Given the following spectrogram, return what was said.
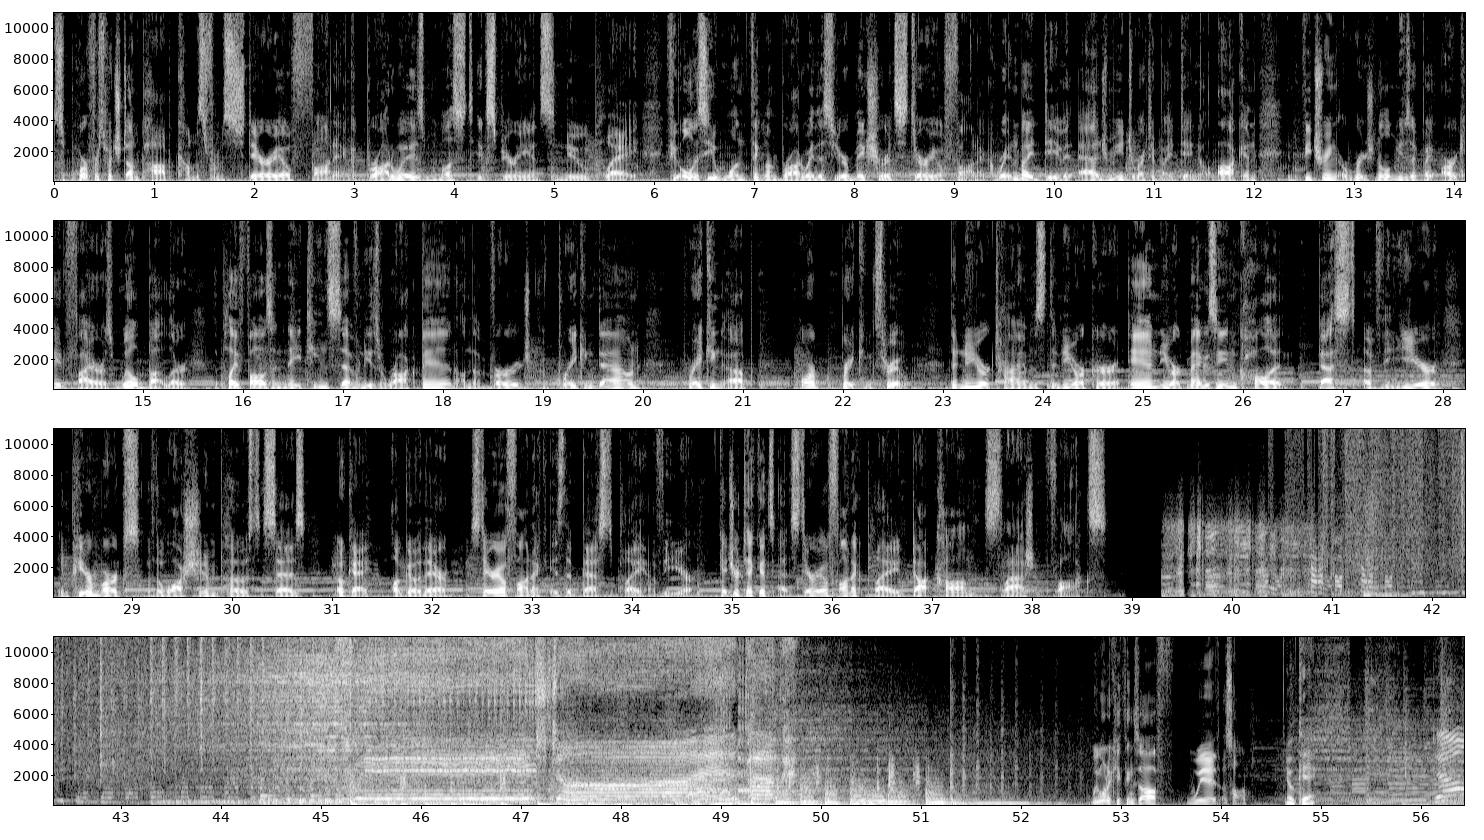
Support for Switched on Pop comes from Stereophonic, Broadway's must experience new play. If you only see one thing on Broadway this year, make sure it's Stereophonic, written by David Adjmi, directed by Daniel Aukin, and featuring original music by Arcade Fire's Will Butler. The play follows a 1970s rock band on the verge of breaking down, breaking up, or breaking through. The New York Times, The New Yorker, and New York Magazine call it best of the year. And Peter Marks of the Washington Post says, okay, I'll go there. Stereophonic is the best play of the year. Get your tickets at stereophonicplay.com slash Vox. Switched on pop. We want to kick things off with a song. Okay. Don't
